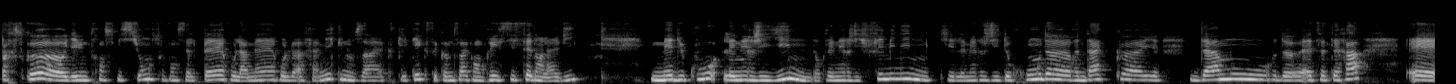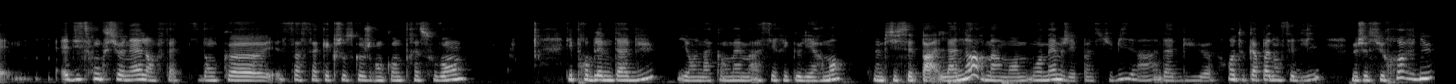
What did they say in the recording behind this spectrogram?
parce qu'il euh, y a une transmission, souvent c'est le père ou la mère ou la famille qui nous a expliqué que c'est comme ça qu'on réussissait dans la vie. Mais du coup, l'énergie yin, donc l'énergie féminine, qui est l'énergie de rondeur, d'accueil, d'amour, etc., est, dysfonctionnelle en fait. Donc euh, ça, c'est quelque chose que je rencontre très souvent. Des problèmes d'abus, il y en a quand même assez régulièrement même si ce n'est pas la norme. Hein. Moi-même, je n'ai pas subi hein, d'abus, euh, en tout cas pas dans cette vie, mais je suis revenue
